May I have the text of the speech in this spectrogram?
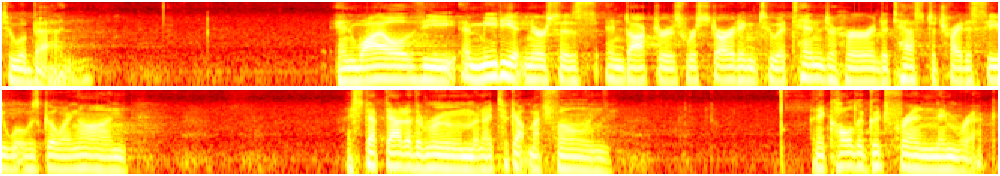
to a bed. And while the immediate nurses and doctors were starting to attend to her and to test to try to see what was going on, I stepped out of the room and I took out my phone and I called a good friend named Rick.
